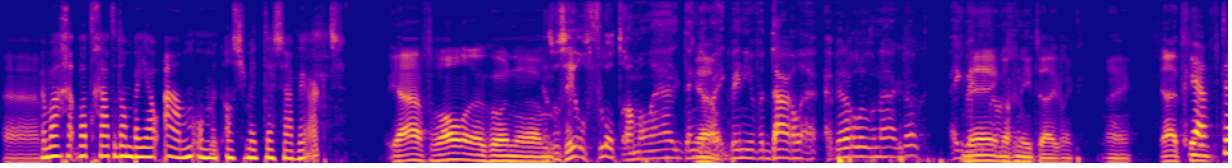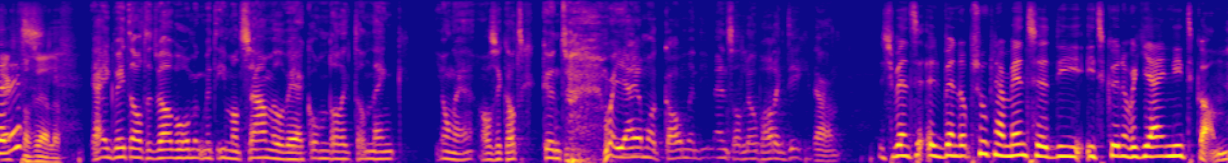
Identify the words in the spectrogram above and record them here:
Ehm, En ga- wat gaat er dan bij jou aan om, als je met Tessa werkt? Ja, vooral eh, gewoon. ehm, Het was heel vlot allemaal. Hè? Ik denk Ja. dat wij, ik weet niet of het daar al... Heb je er al over nagedacht? Ik weet het nee, nog niet eigenlijk. Nee. Ja, het ging Ja, vertel echt eens. vanzelf. Ja, ik weet altijd wel waarom ik met iemand samen wil werken. Omdat ik dan denk, jongen, als ik had gekund wat jij allemaal kan en die mensen had lopen, had ik dit gedaan. Dus je bent, je bent op zoek naar mensen die iets kunnen wat jij niet kan,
